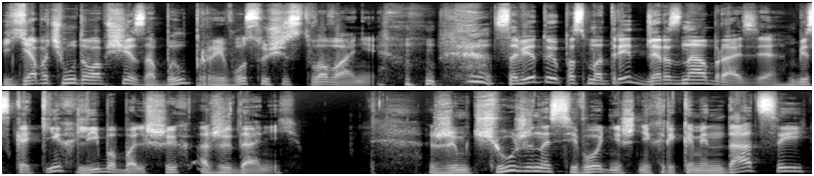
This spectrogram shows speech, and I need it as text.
Я почему-то вообще забыл про его существование. Советую посмотреть для разнообразия, без каких-либо больших ожиданий. Жемчужина сегодняшних рекомендаций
